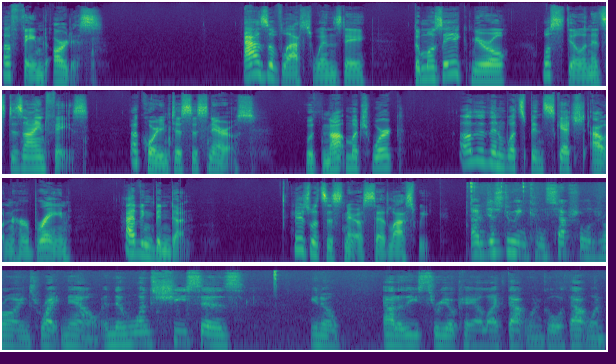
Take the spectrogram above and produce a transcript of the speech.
of famed artists. As of last Wednesday, the mosaic mural was still in its design phase, according to Cisneros, with not much work, other than what's been sketched out in her brain, having been done. Here's what Cisneros said last week. I'm just doing conceptual drawings right now, and then once she says, you know, out of these three, okay, I like that one, go with that one.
